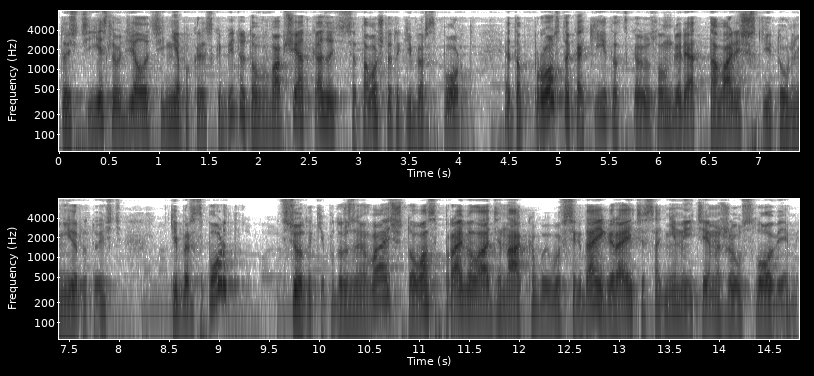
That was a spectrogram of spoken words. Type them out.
То есть, если вы делаете не по королевской битве, то вы вообще отказываетесь от того, что это киберспорт это просто какие-то, условно говоря, товарищеские турниры. То есть киберспорт все-таки подразумевает, что у вас правила одинаковые, вы всегда играете с одними и теми же условиями.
